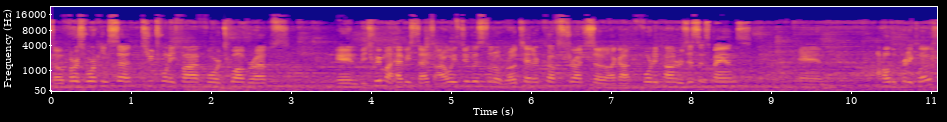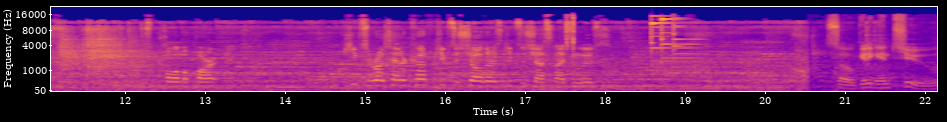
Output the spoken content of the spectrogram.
So first working set, 225 for 12 reps. And between my heavy sets, I always do this little rotator cuff stretch. So I got 40 pound resistance bands and I hold it pretty close. Just pull them apart. Keeps the rotator cuff, keeps the shoulders, keeps the chest nice and loose. So getting into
